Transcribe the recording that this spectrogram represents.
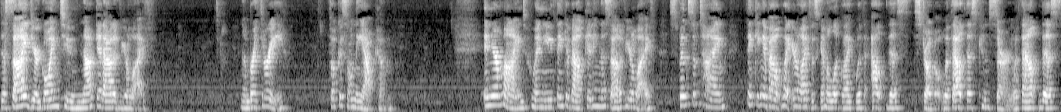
Decide you're going to knock it out of your life. Number three, focus on the outcome. In your mind, when you think about getting this out of your life, spend some time thinking about what your life is going to look like without this struggle, without this concern, without this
